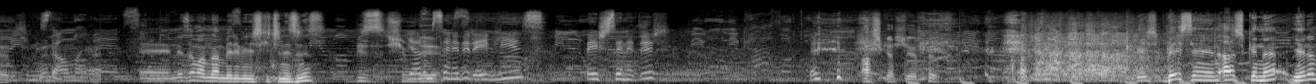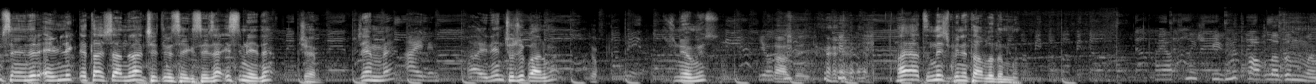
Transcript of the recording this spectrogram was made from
Evet. ikimiz de Almanya. Ee, ne zamandan beri bir ilişki içindesiniz? Biz şimdi Yarım senedir evliyiz. Beş senedir. aşk yaşıyoruz. 5 senenin aşkını yarım senedir evlilikle taşlandıran çiftimiz sevgili seyirciler. İsim neydi? Cem. Cem mi? Aylin. Aylin çocuk var mı? Yok. Düşünüyor muyuz? Yok. Daha değil. Hayatında hiçbirini tavladın mı? Hayatında hiçbirini tavladın mı?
